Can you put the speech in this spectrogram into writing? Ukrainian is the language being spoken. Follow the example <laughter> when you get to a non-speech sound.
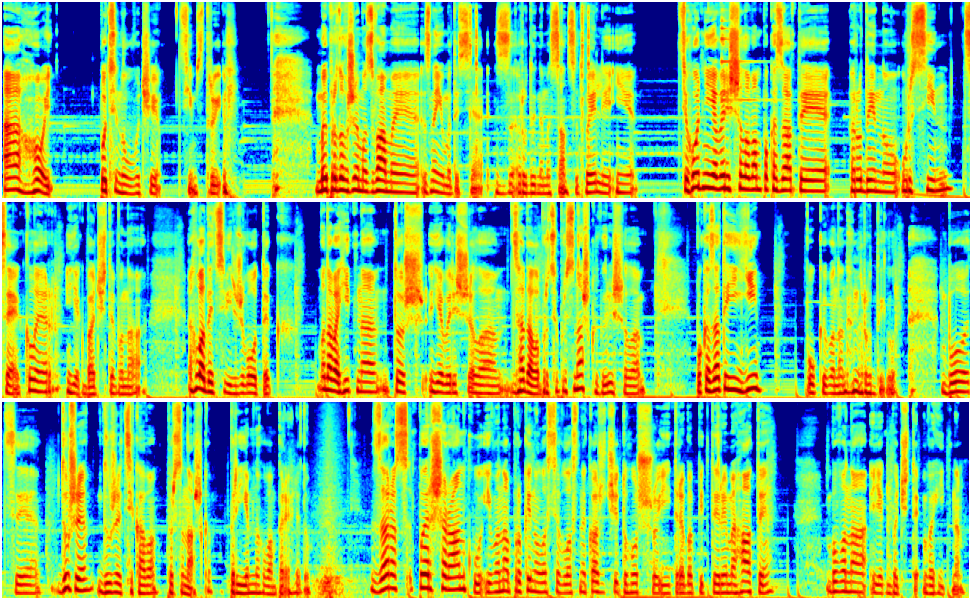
Агой, поціновувачі Sims 3. Ми продовжуємо з вами знайомитися з родинами Sunset Valley. І сьогодні я вирішила вам показати родину Урсін. Це Клер. І як бачите, вона гладить свій животик. Вона вагітна, тож я вирішила, згадала про цю персонажку і вирішила показати її, поки вона не народила. Бо це дуже-дуже цікава персонажка. Приємного вам перегляду. Зараз перша ранку, і вона прокинулася, власне кажучи, того, що їй треба піти ремегати, бо вона, як бачите, вагітна.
